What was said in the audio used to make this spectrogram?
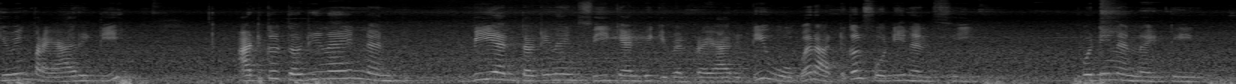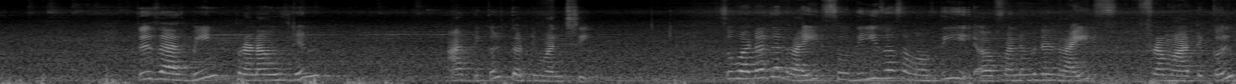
giving priority, Article 39 and B and 39C can be given priority over Article 14 and C, 14 and 19. This has been pronounced in Article 31C. So, what are the rights? So, these are some of the uh, fundamental rights from Article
